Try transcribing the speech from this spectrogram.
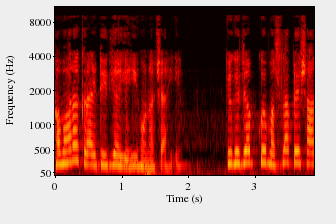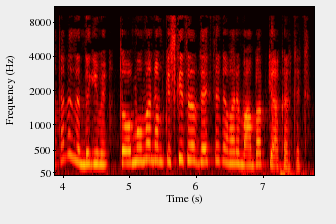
ہمارا کرائٹیریا یہی ہونا چاہیے۔ کیونکہ جب کوئی مسئلہ پیش آتا ہے نا زندگی میں، تو عموماً ہم کس کی طرف دیکھتے کہ ہمارے ماں باپ کیا کرتے تھے؟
